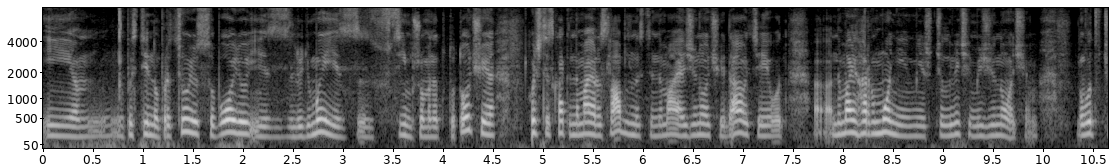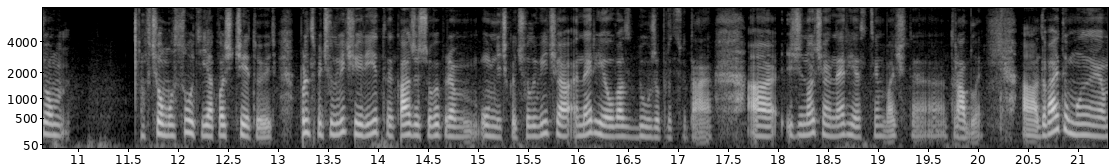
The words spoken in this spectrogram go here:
і постійно працюю з собою, і з людьми, і з всім, що мене тут оточує. Хочеться сказати, немає розслабленості, немає жіночої, да, оцієї от, немає гармонії між чоловічим і жіночим. Ну, от в чому. В чому суть, як вас читують? В принципі, чоловічий рід каже, що ви прям умнічка. Чоловіча енергія у вас дуже процвітає. А жіноча енергія з цим, бачите, трабли. А давайте ми.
